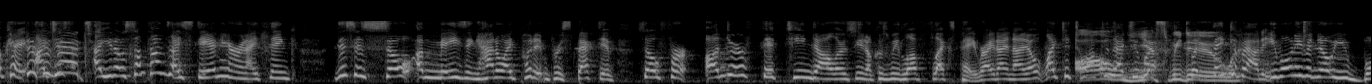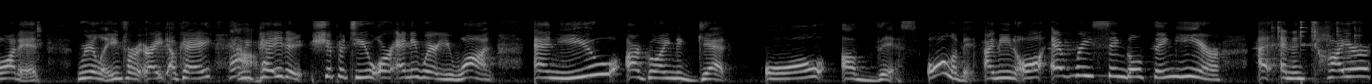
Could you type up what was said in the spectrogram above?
okay, This I just. I, you know, sometimes I stand here and I think, this is so amazing. How do I put it in perspective? So for under $15, you know, because we love flex pay, right? And I don't like to talk Oh, to that too much. yes, we do. But think about it. You won't even know you bought it, really, for right? Okay? Yeah. We pay to ship it to you or anywhere you want. And you are going to get all of this, all of it. I mean, all every single thing here, a- an entire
